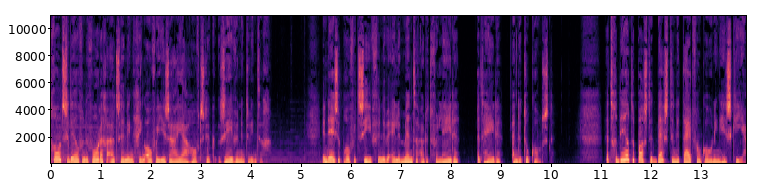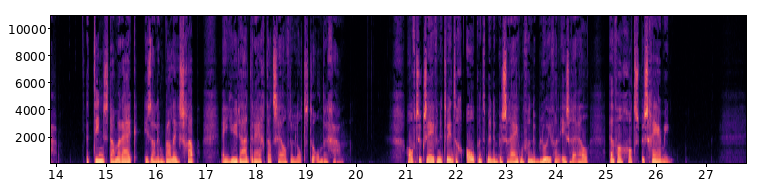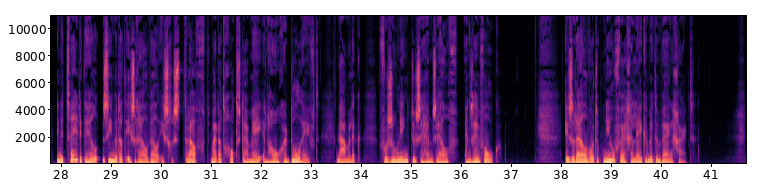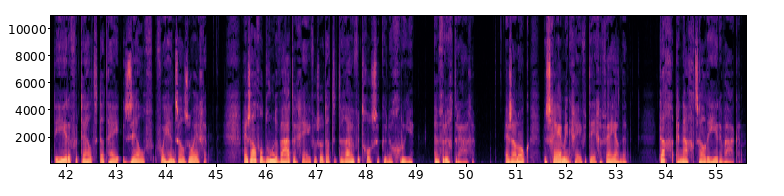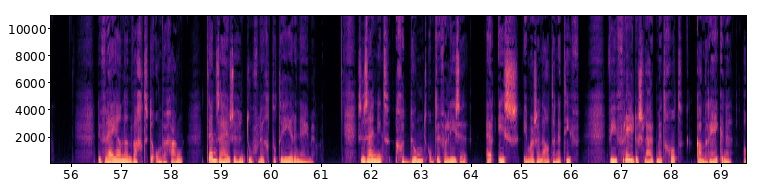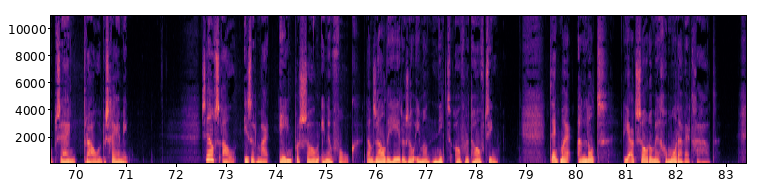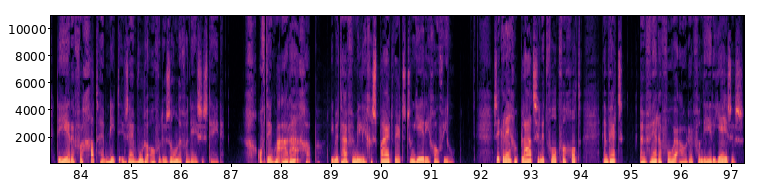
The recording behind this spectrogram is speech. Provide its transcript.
Grootste deel van de vorige uitzending ging over Jesaja hoofdstuk 27. In deze profetie vinden we elementen uit het verleden, het heden en de toekomst. Het gedeelte past het best in de tijd van koning Hiskia. Het tienstammenrijk is al in ballingschap en Juda dreigt datzelfde lot te ondergaan. Hoofdstuk 27 opent met een beschrijving van de bloei van Israël en van Gods bescherming. In het tweede deel zien we dat Israël wel is gestraft, maar dat God daarmee een hoger doel heeft, namelijk verzoening tussen hemzelf en zijn volk. Israël wordt opnieuw vergeleken met een wijngaard. De Heere vertelt dat hij zelf voor hen zal zorgen. Hij zal voldoende water geven, zodat de druiventrossen kunnen groeien en vrucht dragen. Hij zal ook bescherming geven tegen vijanden. Dag en nacht zal de Heere waken. De vijanden wachten de ondergang, tenzij ze hun toevlucht tot de Heere nemen. Ze zijn niet gedoemd om te verliezen, er is immers een alternatief. Wie vrede sluit met God, kan rekenen op zijn trouwe bescherming. Zelfs al is er maar één persoon in een volk, dan zal de Heere zo iemand niet over het hoofd zien. Denk maar aan Lot, die uit Sodom en Gomorra werd gehaald. De Heere vergat hem niet in zijn woede over de zonde van deze steden. Of denk maar aan Rahab, die met haar familie gespaard werd toen Jericho viel. Ze kreeg een plaats in het volk van God en werd een verre voorouder van de Heer Jezus.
